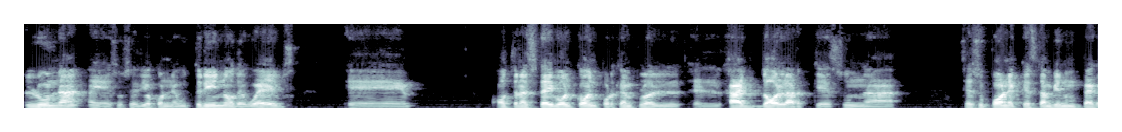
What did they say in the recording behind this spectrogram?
Luna, eh, sucedió con Neutrino de Waves. Eh, otra stablecoin, por ejemplo, el, el, Hype Dollar, que es una, se supone que es también un PEG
